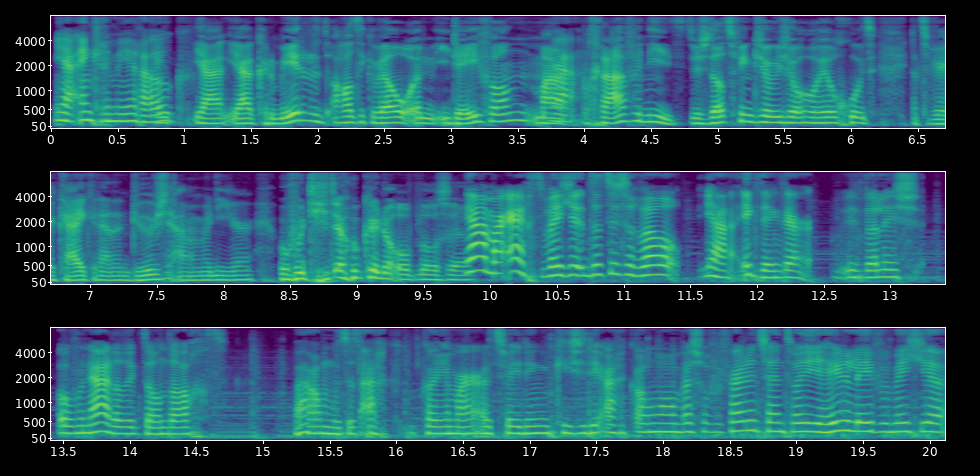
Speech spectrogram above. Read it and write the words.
Ja, en cremeren ook. En Ja, ja, cremeren had ik wel een idee van, maar Ja. begraven niet. Dus dat vind ik sowieso heel goed. Dat we weer kijken naar een duurzame manier hoe we dit ook kunnen oplossen. Ja, maar echt, weet je, dat is toch wel... Ja, ik denk daar wel eens over na dat ik dan dacht... Waarom moet het eigenlijk... Kan je maar uit twee dingen kiezen die eigenlijk allemaal best wel vervuilend zijn... terwijl je je hele leven een beetje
